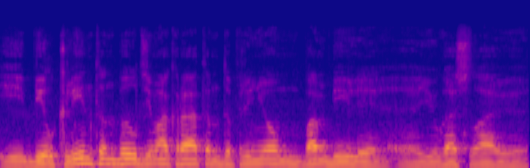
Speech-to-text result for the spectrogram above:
и Билл Клинтон был демократом, да при нем бомбили Югославию.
